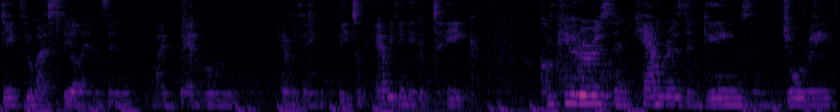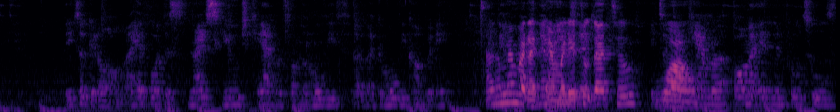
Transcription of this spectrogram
dig through my ceilings and my bedroom, everything. They took everything they could take. Computers and cameras and games and jewelry. They took it all. I had bought this nice huge camera from the movie, uh, like a movie company. I And remember that camera. They took it. that too. They took Wow. that camera, all my editing Pro Tools,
